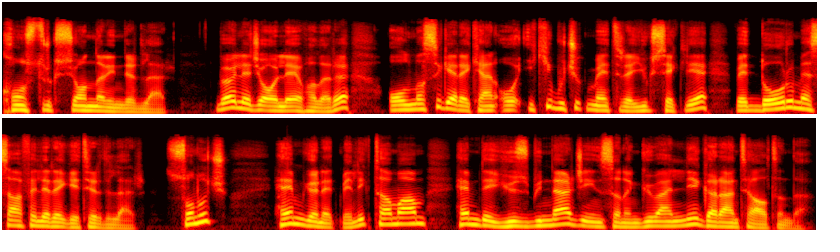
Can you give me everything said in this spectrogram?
konstrüksiyonlar indirdiler. Böylece o levhaları olması gereken o 2,5 metre yüksekliğe ve doğru mesafelere getirdiler. Sonuç hem yönetmelik tamam hem de yüz binlerce insanın güvenliği garanti altında.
